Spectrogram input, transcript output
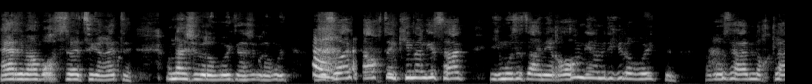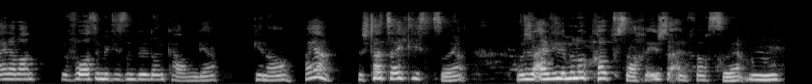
ja, die Mama braucht eine Zigarette. Und dann ist sie wieder ruhig, dann ist sie wieder ruhig. Und so habe ich auch den Kindern gesagt, ich muss jetzt eine rauchen gehen, damit ich wieder ruhig bin. Obwohl sie halt noch kleiner waren, bevor sie mit diesen Bildern kamen, gell? Genau. Ah ja, das ist tatsächlich so, ja. Und es ist eigentlich immer nur Kopfsache, ist einfach so, ja. Mhm.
